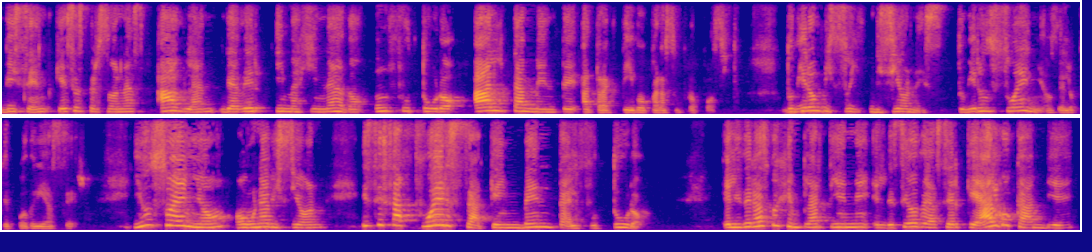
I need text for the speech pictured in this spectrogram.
dicen que esas personas hablan de haber imaginado un futuro altamente atractivo para su propósito. Tuvieron visiones, tuvieron sueños de lo que podría ser. Y un sueño o una visión es esa fuerza que inventa el futuro. El liderazgo ejemplar tiene el deseo de hacer que algo cambie,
